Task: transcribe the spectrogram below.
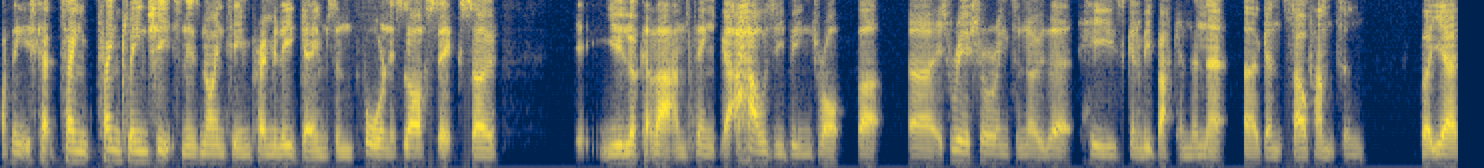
I think he's kept 10, 10 clean sheets in his 19 Premier League games and four in his last six. So you look at that and think, how's he been dropped? But uh, it's reassuring to know that he's going to be back in the net against Southampton. But yeah,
